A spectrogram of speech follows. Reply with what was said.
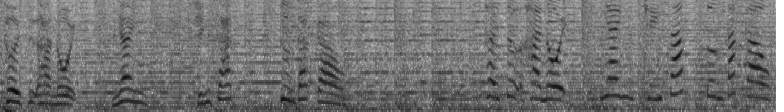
Thời sự Hà Nội, nhanh, chính xác, tương tác cao. Thời sự Hà Nội, nhanh, chính xác, tương tác cao.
